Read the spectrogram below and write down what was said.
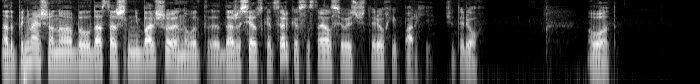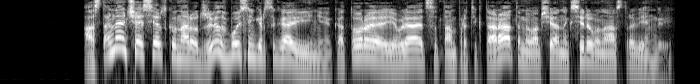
Надо понимать, что оно было достаточно небольшое, но вот э, даже сербская церковь состояла всего из четырех епархий. Четырех. Вот. А остальная часть сербского народа живет в Боснии и Герцеговине, которая является там протекторатом и вообще аннексирована Австро-Венгрией.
